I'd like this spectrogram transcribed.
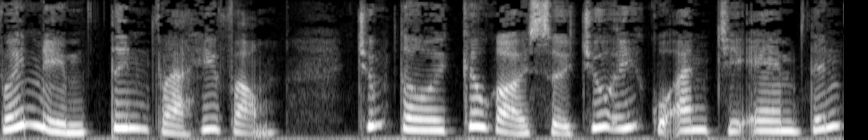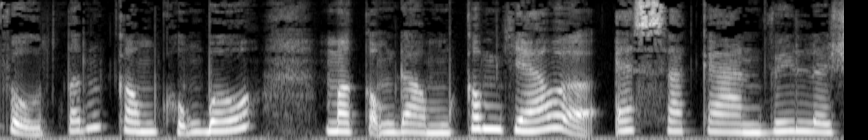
Với niềm tin và hy vọng, chúng tôi kêu gọi sự chú ý của anh chị em đến vụ tấn công khủng bố mà cộng đồng công giáo ở Esakan Village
